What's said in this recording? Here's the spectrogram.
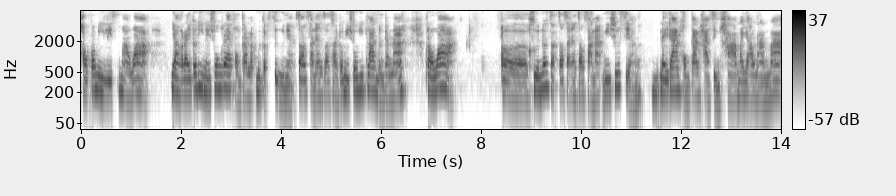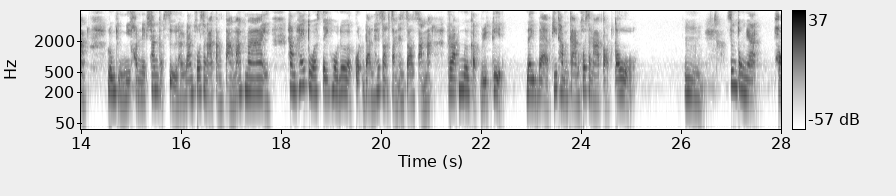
เขาก็มี list มาว่าอย่างไรก็ดีในช่วงแรกของการรับมือกับสื่อเนี่ย Johnson & Johnson ก็มีช่วงที่พลาดเหมือนกันนะ เพราะว่า เอ่อคือเนื่องจาก Johnson & Johnson อะมีชื่อเสียงในด้านของการขายสินค้ามายาวนานมาก รวมถึงมี connection กับสื่อทางด้านโฆษณาต่างๆ มากมายทำให้ตัว stakeholder กดดันให้ Johnson & Johnson อะรับมือกับวิกฤตในแบบที่ทำการโฆษณาตอบโต้ อืม ซึ่งตรงเนี้ยพอ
